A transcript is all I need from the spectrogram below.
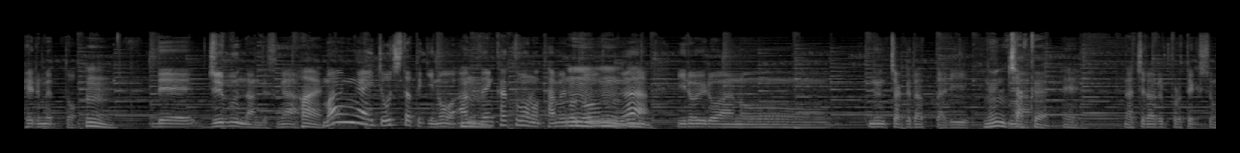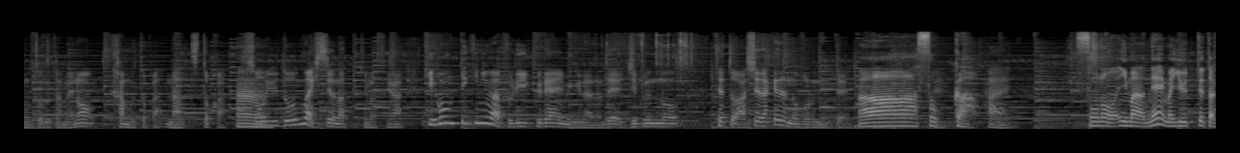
ヘルメット、うん。で十分なんですが、はい、万が一落ちた時の安全確保のための道具がいろいろあのヌンチャクだったりヌンチャク、まあええ、ナチュラルプロテクションを取るためのカムとかナッツとか、うん、そういう道具が必要になってきますが基本的にはフリークライミングなので自分の手と足だけで登るので。あーそっか、はい、その今ね今言ってた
